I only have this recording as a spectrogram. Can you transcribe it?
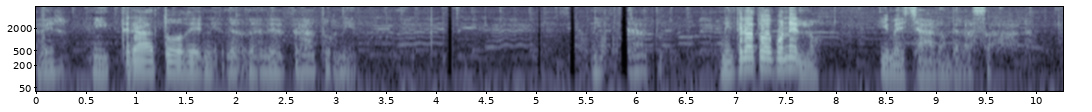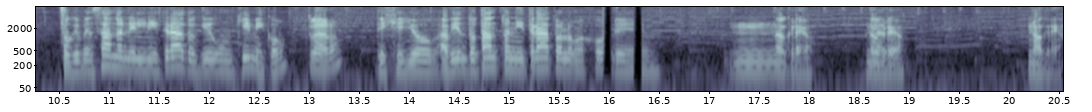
a ver, nitrato de... nitrato, ni- nitrato. Nitrato de ponerlo. Y me echaron de la sala. Porque pensando en el nitrato, que es un químico, Claro. dije yo, habiendo tanto nitrato, a lo mejor... eh, Mm, No creo. No Claro. creo. No creo.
